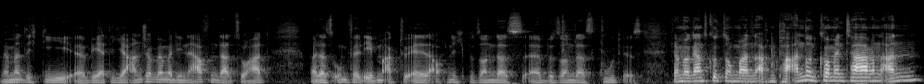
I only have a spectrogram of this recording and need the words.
wenn man sich die äh, Werte hier anschaut, wenn man die Nerven dazu hat, weil das Umfeld eben aktuell auch nicht besonders, äh, besonders gut ist. Schauen wir ganz kurz nochmal nach ein paar anderen Kommentaren an.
